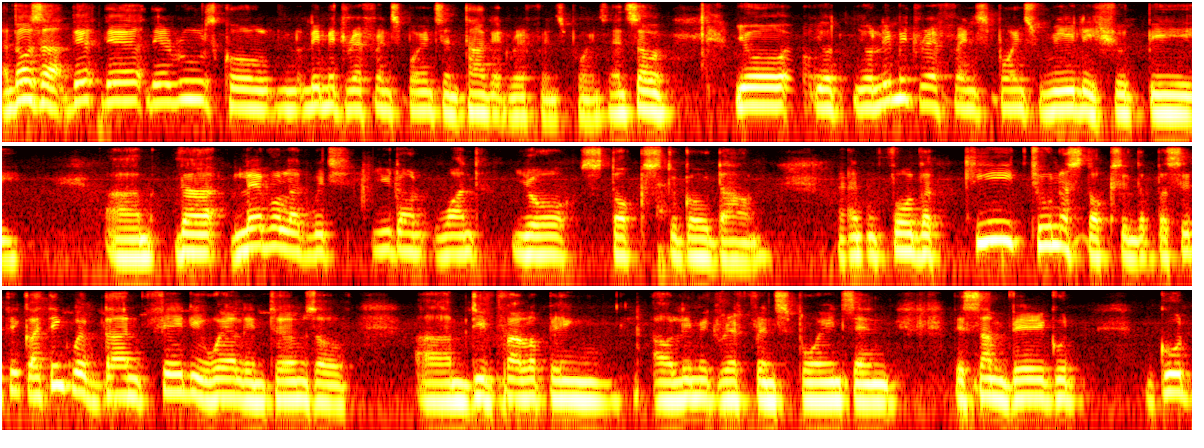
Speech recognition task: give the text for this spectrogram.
and those are there there rules called limit reference points and target reference points and so your your your limit reference points really should be um, the level at which you don't want your stocks to go down. And for the key tuna stocks in the Pacific, I think we've done fairly well in terms of um, developing our limit reference points, and there's some very good good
